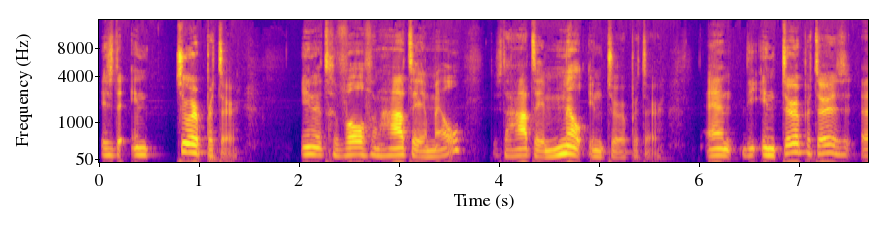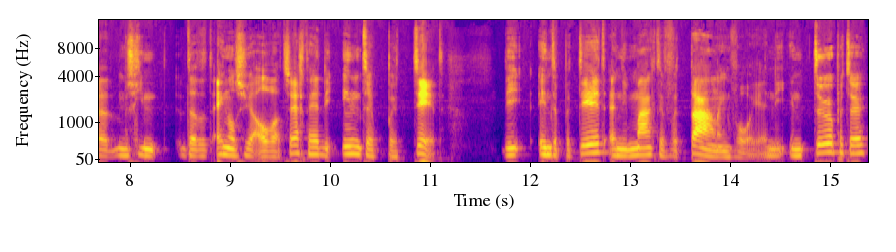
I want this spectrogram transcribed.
is de interpreter. In het geval van HTML, dus de HTML interpreter. En die interpreter, uh, misschien dat het Engels je al wat zegt, hè, die interpreteert. Die interpreteert en die maakt de vertaling voor je. En die interpreter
